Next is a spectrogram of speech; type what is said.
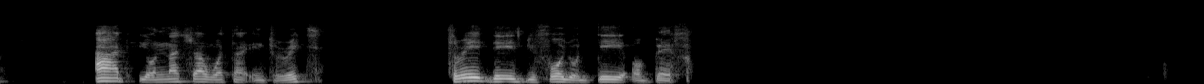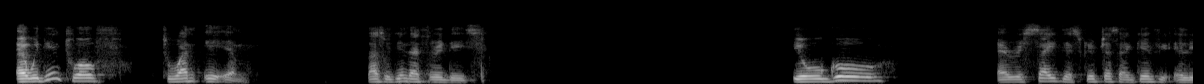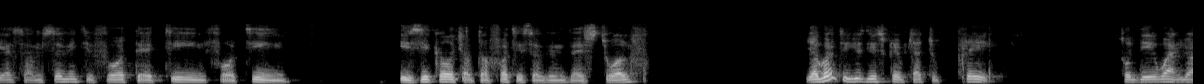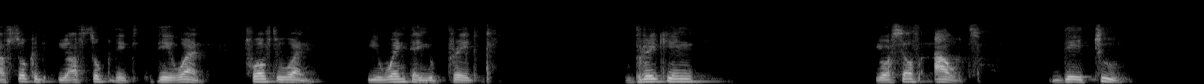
add your natural water into it three days before your day of birth. And within 12 to 1 a.m., that's within that three days, you will go and recite the scriptures I gave you earlier Psalm 74, 13, 14, Ezekiel chapter 47, verse 12. You're going to use this scripture to pray. So day one, you have soaked you have soaked it. Day one, 12 to 1. You went and you prayed, breaking yourself out. Day two,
